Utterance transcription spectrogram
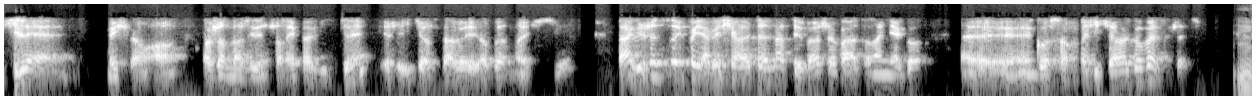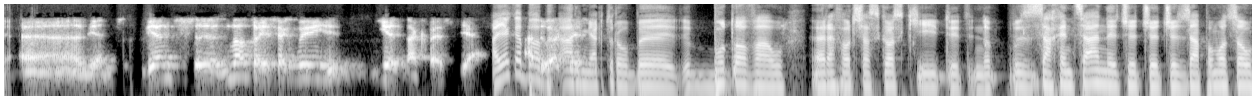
źle myślą o, o rządach Zjednoczonej Prawicy, jeżeli idzie o sprawy obronności. Tak, że tutaj pojawia się alternatywa, że warto na niego e, głosować i trzeba go wesprzeć. E, więc, więc no to jest jakby jedna kwestia. A jaka byłaby A armia, którą by budował Rafał Trzaskowski, no, zachęcany, czy, czy, czy za pomocą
